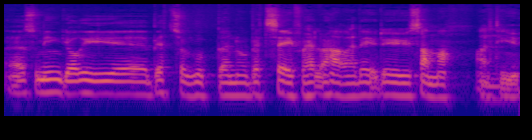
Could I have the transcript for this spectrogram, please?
eh, som ingår i eh, Betsson-gruppen och Betsafe och hela det här, det, det är ju samma allting ju.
